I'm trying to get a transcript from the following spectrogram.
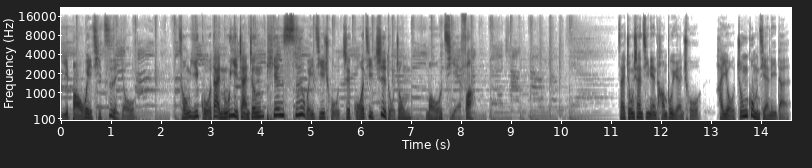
以保卫其自由，从以古代奴役战争偏私为基础之国际制度中谋解放。在中山纪念堂不远处，还有中共建立的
